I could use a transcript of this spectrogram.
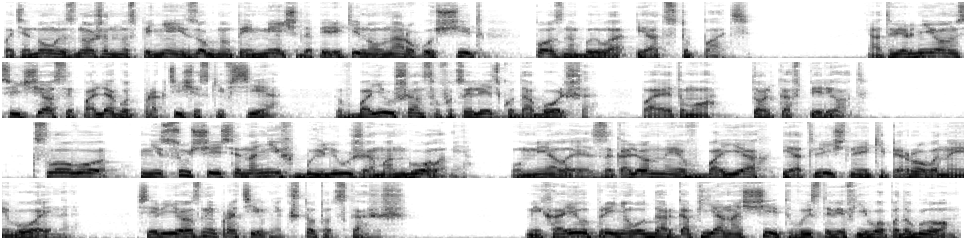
потянул из ножен на спине изогнутый меч да перекинул на руку щит, поздно было и отступать. Отверни он сейчас, и полягут практически все. В бою шансов уцелеть куда больше. Поэтому только вперед. К слову, несущиеся на них были уже монголами – Умелые, закаленные в боях и отлично экипированные воины. Серьезный противник, что тут скажешь. Михаил принял удар копья на щит, выставив его под углом.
